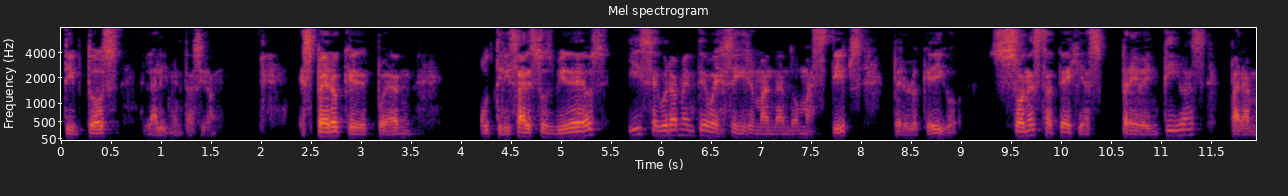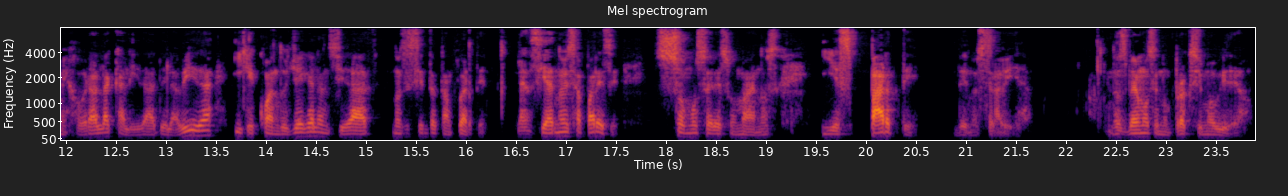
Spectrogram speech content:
Tip 2, la alimentación. Espero que puedan utilizar estos videos y seguramente voy a seguir mandando más tips, pero lo que digo, son estrategias preventivas para mejorar la calidad de la vida y que cuando llegue la ansiedad no se sienta tan fuerte. La ansiedad no desaparece, somos seres humanos y es parte de nuestra vida. Nos vemos en un próximo video.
